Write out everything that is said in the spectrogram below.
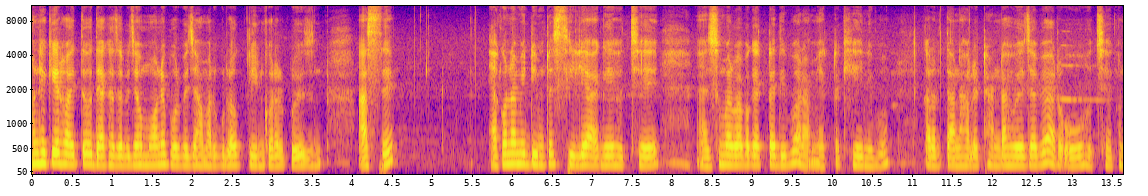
অনেকের হয়তো দেখা যাবে যে মনে পড়বে যে আমারগুলোও ক্লিন করার প্রয়োজন আছে। এখন আমি ডিমটা সিলে আগে হচ্ছে সুমার বাবাকে একটা দিব আর আমি একটা খেয়ে নিব। কারণ তা না হলে ঠান্ডা হয়ে যাবে আর ও হচ্ছে এখন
